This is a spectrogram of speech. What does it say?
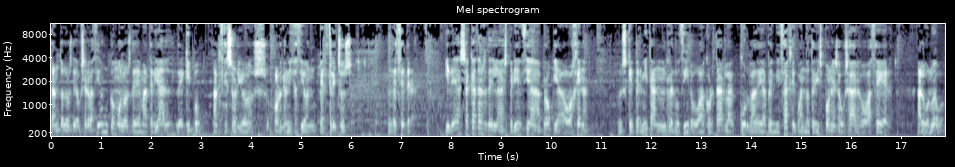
tanto los de observación como los de material, de equipo, accesorios, organización, pertrechos, etc. Ideas sacadas de la experiencia propia o ajena, pues que permitan reducir o acortar la curva de aprendizaje cuando te dispones a usar o hacer algo nuevo.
